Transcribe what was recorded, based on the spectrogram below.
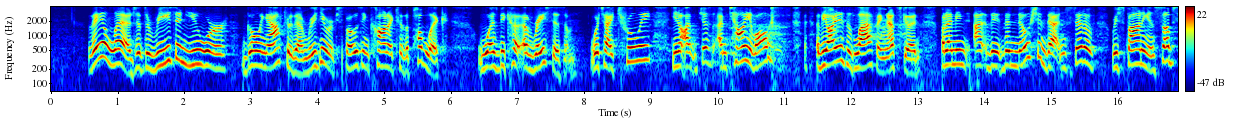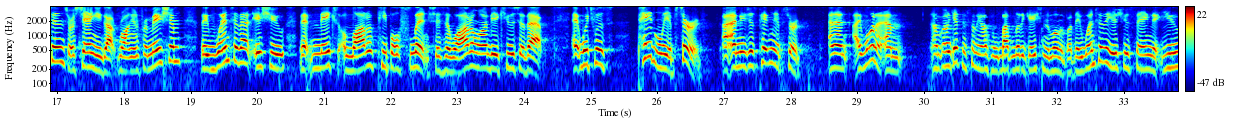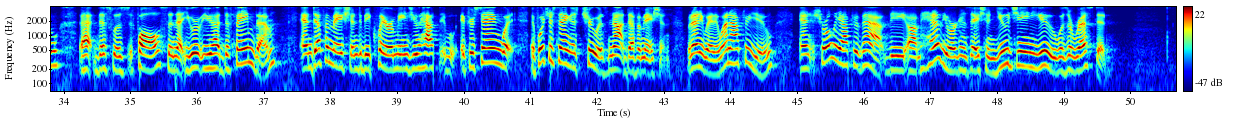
they allege that the reason you were going after them, reason you were exposing Konnech to the public, was because of racism, which I truly, you know, I'm just, I'm telling you all, the audience is laughing, that's good. But I mean, uh, the, the notion that instead of responding in substance or saying you got wrong information, they went to that issue that makes a lot of people flinch. They said, well, I don't want to be accused of that, and, which was patently absurd. I mean, just patently absurd. And then I want to, um, I'm going to get to something else about litigation in a moment, but they went to the issue saying that you that this was false and that you you had defamed them And defamation, to be clear, means you have to, if you're saying what, if what you're saying is true, is not defamation. But anyway, they went after you. And shortly after that, the um, head of the organization, Eugene Yu, was arrested.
